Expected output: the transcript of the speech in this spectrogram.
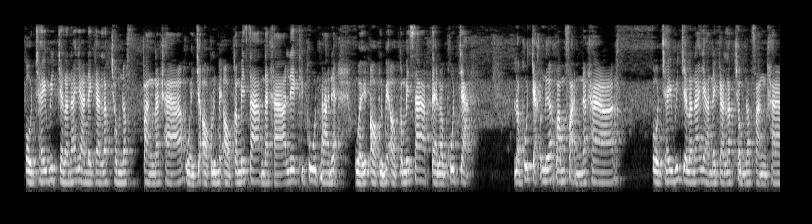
โปรดใช้วิจารณญาณในการรับชมรับฟังนะคะ หวยจะออกหรือไม่ออกก็ไม่ทราบนะคะ เลขที่พูดมาเนี่ยหวยออกหรือไม่ออกก็ไม่ทราบ แต่เราพูดจาก เราพูดจากเนื้อความฝันนะคะ โปรดใช้วิจารณญาณในการรับชมรับฟังค่ะ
